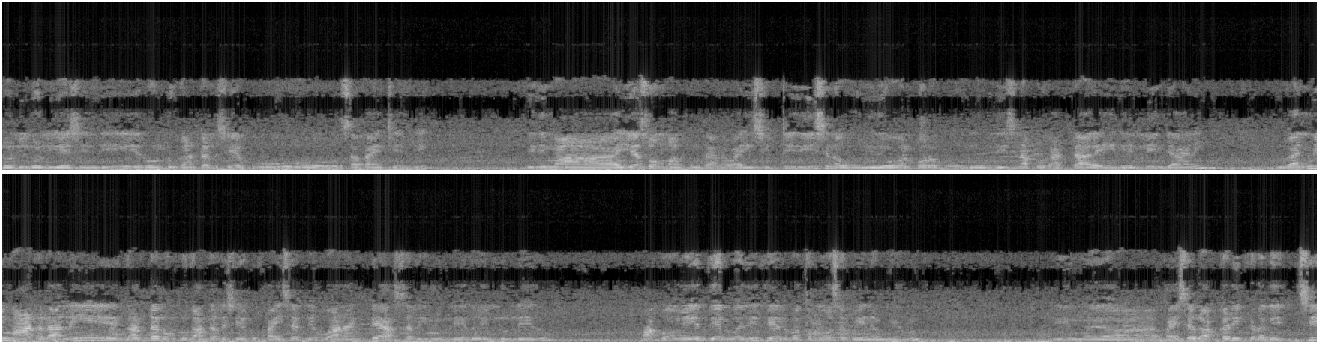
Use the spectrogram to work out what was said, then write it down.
లొల్లి లొల్లి చేసింది. రెండు గంటల సేపు సతాయించింది. ఇది మా అయ్య సొమ్ము అనుకుంటాను ఈ చిట్టి తీసినవు ఇది ఎవరి కొరకు? నువ్వు తీసినప్పుడు కట్టాలి ఇది వెళ్ళింది అని ఇవన్నీ మాటలని గంట రెండు గంటల సేపు పైసలు ఇవ్వు అని అంటే అస్సలు ఇల్లు లేదు ఎల్లు లేదు. మాకు ఏది తెలియదు తెలియక మోసపోయినాం మేము. పైసలు అక్కడిక్కడ తెచ్చి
